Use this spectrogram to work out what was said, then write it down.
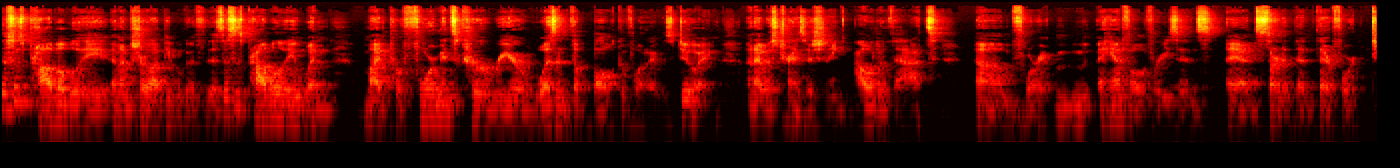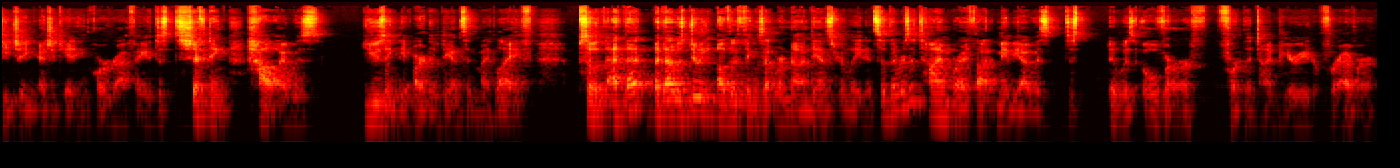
this is probably, and I'm sure a lot of people go through this. This is probably when my performance career wasn't the bulk of what I was doing, and I was transitioning out of that um, for a, a handful of reasons, and started then therefore teaching, educating, and choreographing, and just shifting how I was using the art of dance in my life. So at that, but that was doing other things that were non-dance related. So there was a time where I thought maybe I was just it was over for the time period or forever,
